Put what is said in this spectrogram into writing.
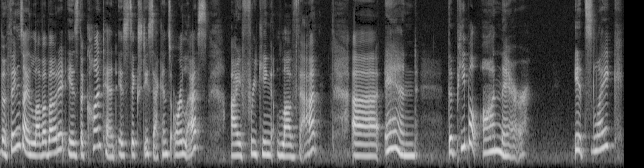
the things I love about it is the content is 60 seconds or less. I freaking love that. Uh, and the people on there, it's like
